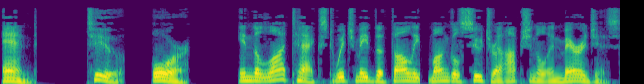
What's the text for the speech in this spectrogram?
and to or in the law text which made the Thali Mangal Sutra optional in marriages.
